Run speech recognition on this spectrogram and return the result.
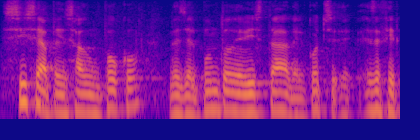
sí se ha pensado un poco desde el punto de vista del coche. Es decir,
